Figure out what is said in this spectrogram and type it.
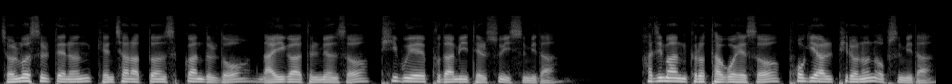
젊었을 때는 괜찮았던 습관들도 나이가 들면서 피부에 부담이 될 수 있습니다. 하지만 그렇다고 해서 포기할 필요는 없습니다.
